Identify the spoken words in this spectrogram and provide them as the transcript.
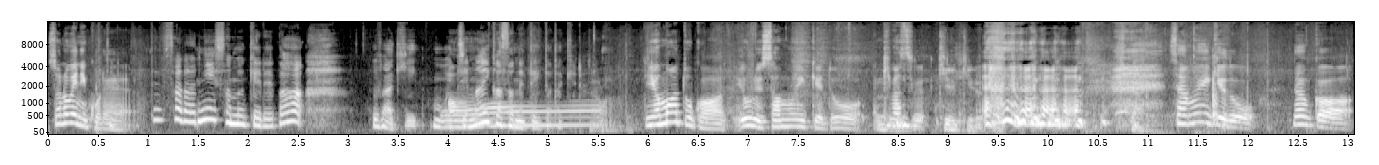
その上にこれ。でさらに寒ければ上着もう一枚重ねていただける。で山とか夜寒いけど着ます、キルキル。寒いけどなんか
